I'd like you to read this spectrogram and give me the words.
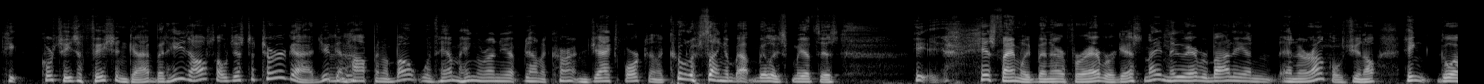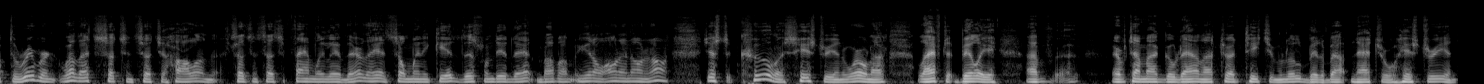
he, of course, he's a fishing guy, but he's also just a tour guide. You can hop in a boat with him; he can run you up down the current in Jack's Fork. And the coolest thing about Billy Smith is. He, his family's been there forever, I guess, and they knew everybody and, and their uncles. You know, he can go up the river and well, that's such and such a hollow, and such and such a family lived there. They had so many kids. This one did that, and blah blah. blah you know, on and on and on. Just the coolest history in the world. And I laughed at Billy. I've uh, every time I go down, I try to teach him a little bit about natural history, and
